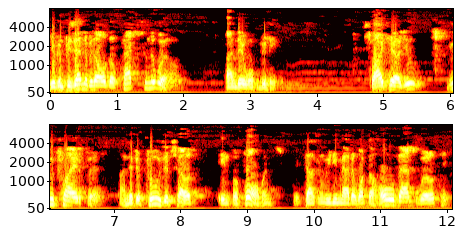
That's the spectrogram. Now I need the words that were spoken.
You can present them with all the facts in the world, and they won't believe it. So I tell you, you try it first. And if it proves itself in performance, it doesn't really matter what the whole vast world thinks.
